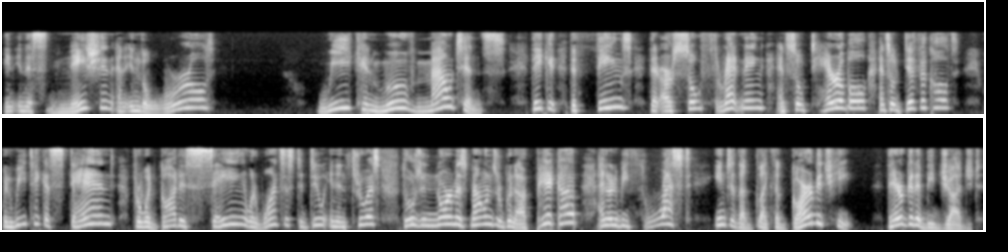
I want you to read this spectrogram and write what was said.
in, in this nation and in the world, we can move mountains. They can, the things that are so threatening and so terrible and so difficult, when we take a stand for what God is saying and what wants us to do in and through us, those enormous mountains are going to pick up and they're going to be thrust into the like the garbage heap. They're going to be judged.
